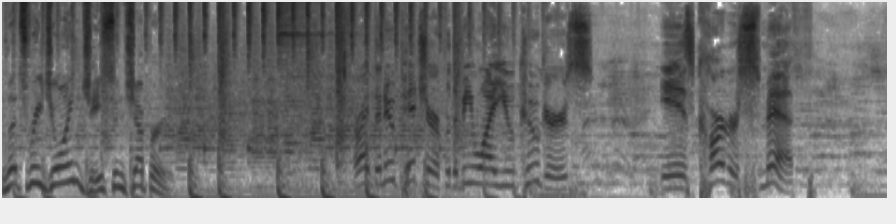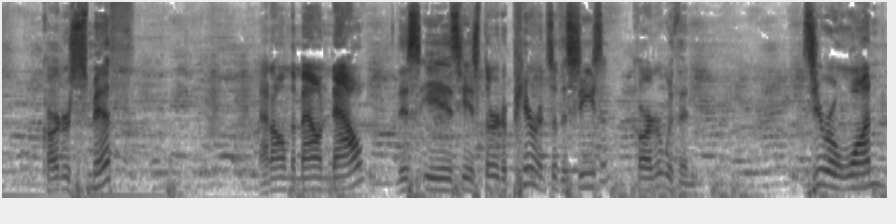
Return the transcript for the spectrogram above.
let's rejoin Jason Shepard. All right, the new pitcher for the BYU Cougars is Carter Smith. Carter Smith out on the mound now. This is his third appearance of the season. Carter with an 0 1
